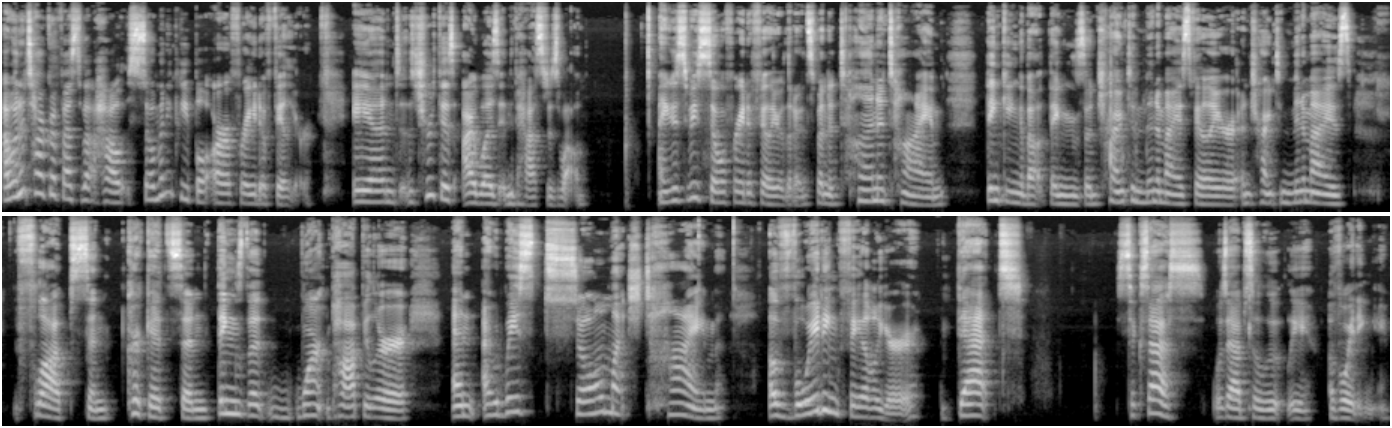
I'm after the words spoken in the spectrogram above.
I want to talk with us about how so many people are afraid of failure. And the truth is, I was in the past as well. I used to be so afraid of failure that I'd spend a ton of time thinking about things and trying to minimize failure and trying to minimize flops and crickets and things that weren't popular and I would waste so much time avoiding failure that success was absolutely avoiding me.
